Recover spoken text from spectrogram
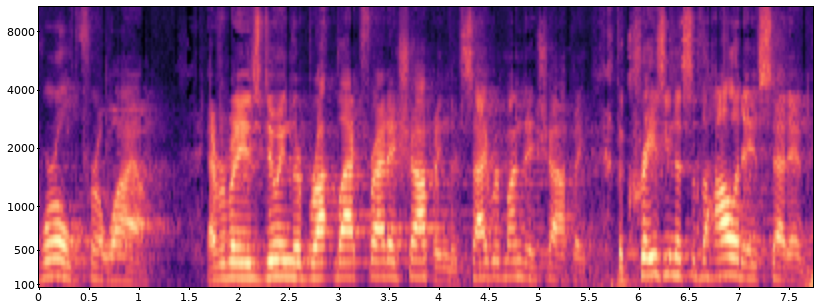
world for a while. Everybody is doing their Black Friday shopping, their Cyber Monday shopping. The craziness of the holidays set in,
